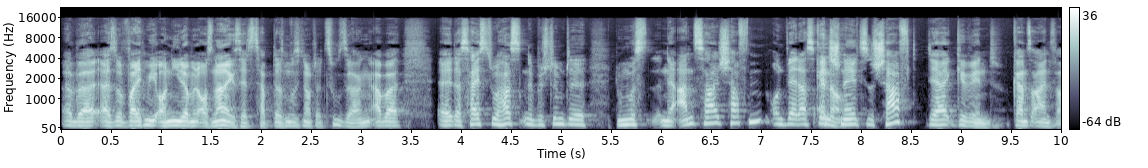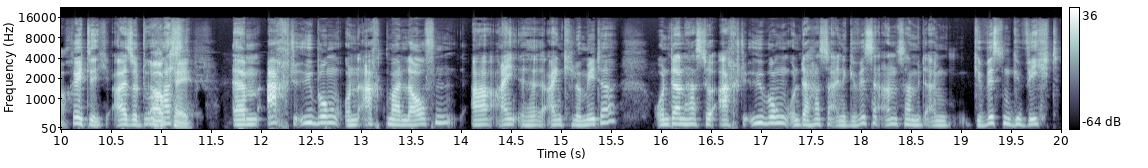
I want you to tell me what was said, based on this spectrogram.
Aber, also, weil ich mich auch nie damit auseinandergesetzt habe, das muss ich noch dazu sagen. Aber äh, das heißt, du hast eine bestimmte, du musst eine Anzahl schaffen und wer das Genau. als schnellstes schafft, der gewinnt. Ganz einfach. Richtig. Also du Okay. hast ähm, acht Übungen und achtmal Laufen, äh, ein, äh, ein Kilometer. Und dann hast du acht Übungen und da hast du eine gewisse Anzahl mit einem gewissen Gewicht,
